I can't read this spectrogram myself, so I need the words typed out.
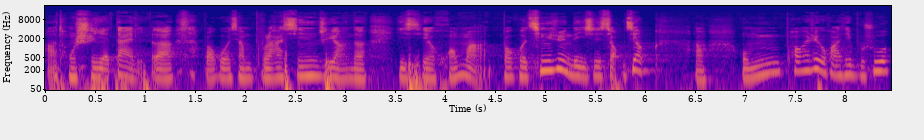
啊，同时也代理了包括像布拉辛这样的一些皇马，包括青训的一些小将啊。我们抛开这个话题不说，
